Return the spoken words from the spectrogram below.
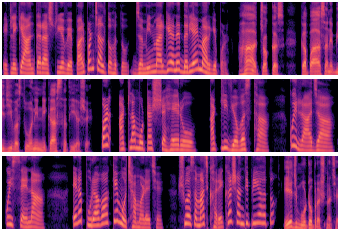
એટલે કે આંતરરાષ્ટ્રીય વેપાર પણ ચાલતો હતો જમીન માર્ગે અને દરિયાઈ માર્ગે પણ. હા ચોક્કસ. કપાસ અને બીજી વસ્તુઓની નિકાસ થતી હશે. પણ આટલા મોટા શહેરો આટલી વ્યવસ્થા કોઈ રાજા, કોઈ સેના, એના પુરાવા કેમ ઓછા મળે છે? શું આ સમાજ ખરેખર શાંતિપ્રિય હતો? એ જ મોટો પ્રશ્ન છે.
